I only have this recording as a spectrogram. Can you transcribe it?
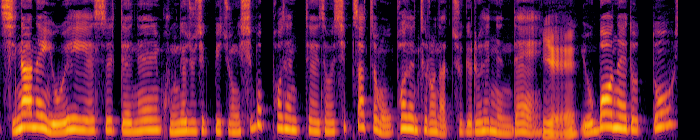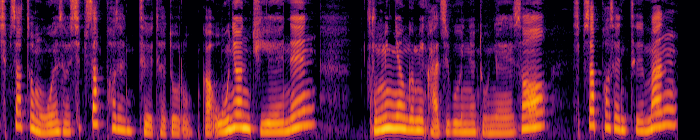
지난해 요 회의 했을 때는 국내 주식 비중 15%에서 14.5%로 낮추기로 했는데 예. 요번에도 또 14.5에서 14% 되도록 그러니까 5년 뒤에는 국민연금이 가지고 있는 돈에서 14%만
